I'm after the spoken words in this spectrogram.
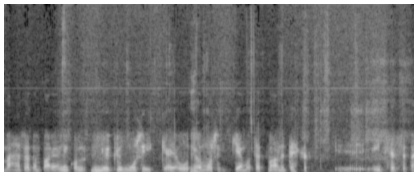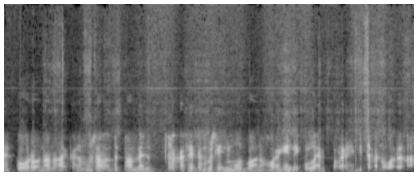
mähän soitan paljon niin kuin nykymusiikkia ja uutta Joo. musiikkia, mutta että mä oon nyt ehkä itse asiassa tämän koronan aikana, mun sanon, että mä oon mennyt takaisin semmoisiin mun vanhoihin niin kuin lemppareihin, mitä mä nuorena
